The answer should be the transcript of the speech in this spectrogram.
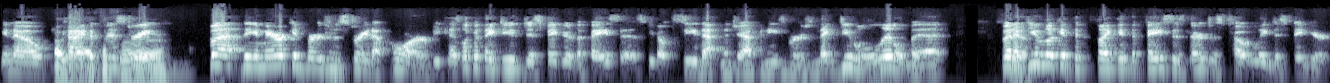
You know, Oh, kind it's of mystery. thriller. But the American version is straight up horror because look what they do to disfigure the faces. You don't see that in the Japanese version. They do a little bit, but if you look at the like at the faces, they're just totally disfigured.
